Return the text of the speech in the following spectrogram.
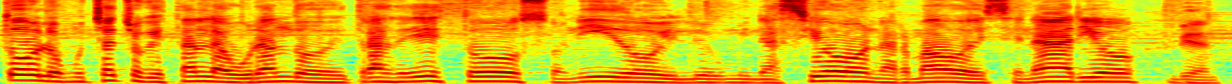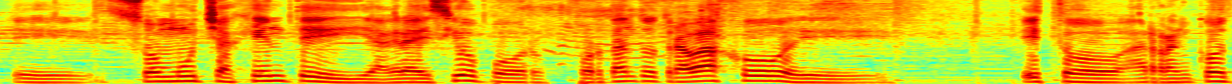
todos los muchachos que están laburando detrás de esto, sonido, iluminación, armado de escenario. Bien. Eh, son mucha gente y agradecido por, por tanto trabajo. eh, esto arrancó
